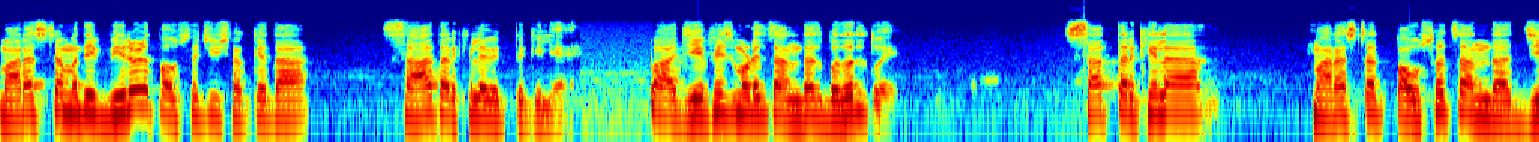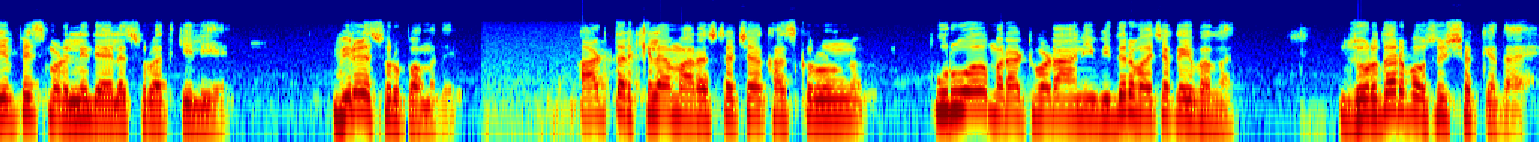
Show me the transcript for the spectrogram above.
महाराष्ट्रामध्ये विरळ पावसाची शक्यता सहा तारखेला व्यक्त केली आहे. पहा जी एफ एस मॉडेलचा अंदाज बदलतोय. सात तारखेला महाराष्ट्रात पावसाचा अंदाज जी एफ एस मॉडेलने द्यायला सुरुवात केली आहे. विरळ स्वरूपामध्ये. आठ तारखेला महाराष्ट्राच्या खास करून पूर्व मराठवाडा आणि विदर्भाच्या काही भागात जोरदार पावसाची शक्यता आहे.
